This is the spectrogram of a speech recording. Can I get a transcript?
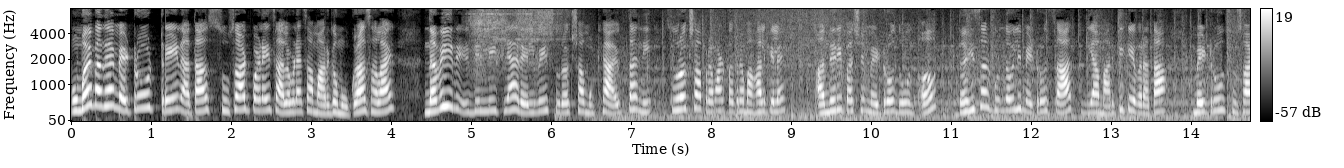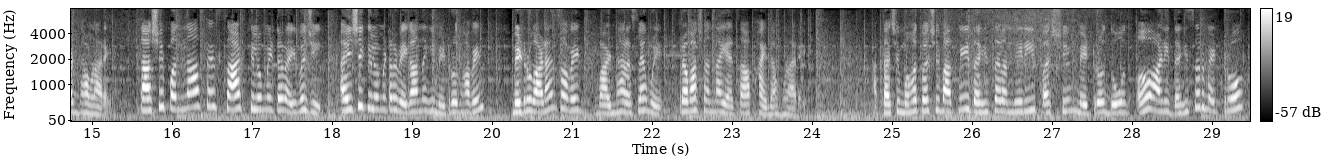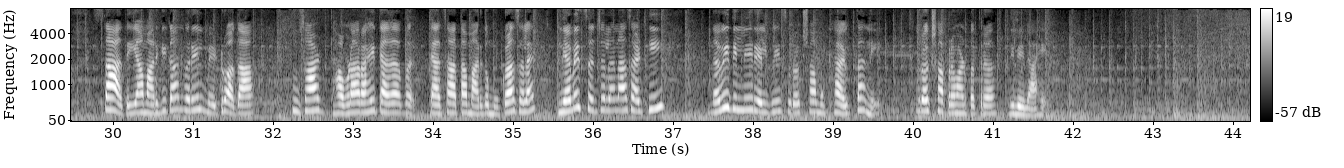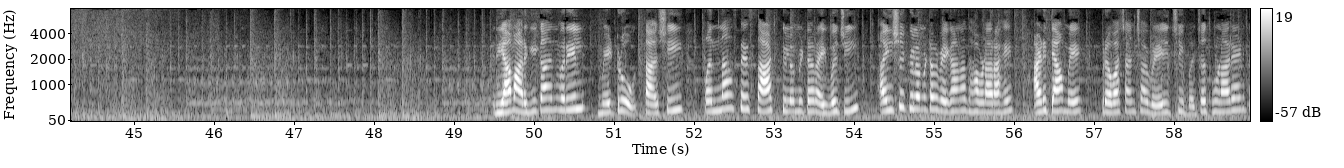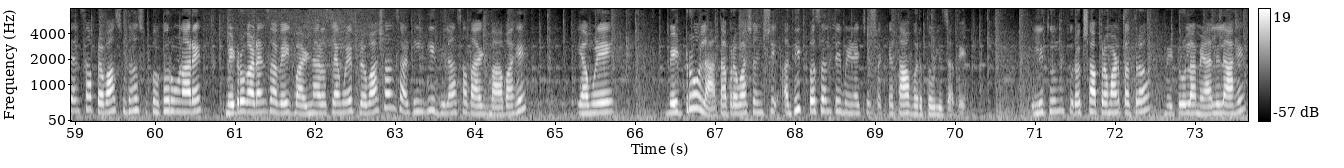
मुंबईमध्ये metro train आता सुसाटपणे चालवण्याचा मार्ग मोकळा झालाय. नवी दिल्लीतल्या रेल्वे सुरक्षा मुख्य आयुक्तांनी सुरक्षा प्रमाणपत्र बहाल केलंय. अंधेरी पश्चिम मेट्रो दोन अ दहिसर गुंदवली मेट्रो सात या मार्गिकेवर आता मेट्रो सुसाट धावणार आहे. ताशी पन्नास ते साठ किलोमीटर ऐवजी ऐंशी किलोमीटर वेगानं ही मेट्रो धावेल. मेट्रो गाड्यांचा वेग वाढणार असल्यामुळे प्रवाशांना याचा फायदा होणार आहे. आताची महत्वाची बातमी दहिसर अंधेरी पश्चिम मेट्रो दोन अ आणि दहिसर मेट्रो सात या मार्गिकांवरील मेट्रो आता सुसाट धावणार आहे. त्यावर त्याचा आता मार्ग मोकळा झालाय. नियमित संचलनासाठी नवी दिल्ली रेल्वे सुरक्षा मुख्य आयुक्तांनी सुरक्षा प्रमाणपत्र दिलेलं आहे. या मार्गिकांवरील मेट्रो ताशी पन्नास ते साठ किलोमीटर ऐवजी ऐंशी किलोमीटर वेगानं धावणार आहे आणि त्यामुळे प्रवाशांच्या वेळेची बचत होणार आहे आणि त्यांचा प्रवास सुद्धा सुखकर होणार आहे. मेट्रो गाड्यांचा वेग वाढणार असल्यामुळे प्रवाशांसाठी ही दिलासादायक बाब आहे. यामुळे मेट्रोला आता प्रवाशांची अधिक पसंती मिळण्याची शक्यता वर्तवली जाते. दिल्लीतून सुरक्षा प्रमाणपत्र मेट्रोला मिळालेलं आहे.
